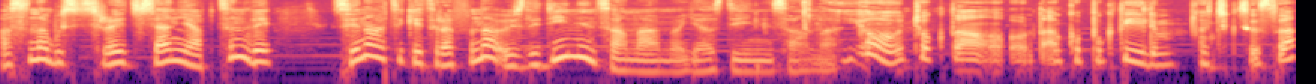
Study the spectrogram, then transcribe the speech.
Aslında bu süreç sen yaptın ve sen artık etrafında özlediğin insanlar mı yazdığın insanlar? Yo çok da oradan kopuk değilim açıkçası.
